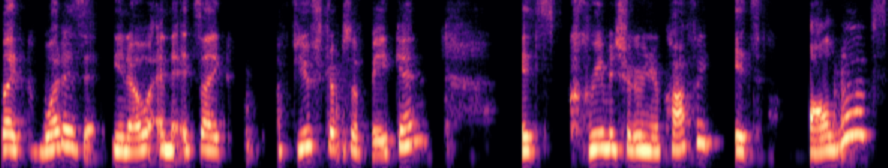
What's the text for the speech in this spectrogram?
Like, what is it? You know, and it's like a few strips of bacon. It's cream and sugar in your coffee. It's olives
